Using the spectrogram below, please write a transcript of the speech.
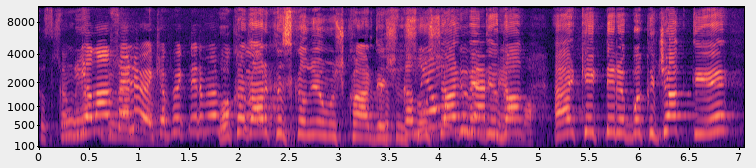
Kıskanıyor Şimdi yalan mu? Köpeklerime bakıyor. O kadar kıskanıyormuş kardeşin. Kıskanıyor mu, Sosyal güvenmiyor medyadan mu? erkeklere bakacak diye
